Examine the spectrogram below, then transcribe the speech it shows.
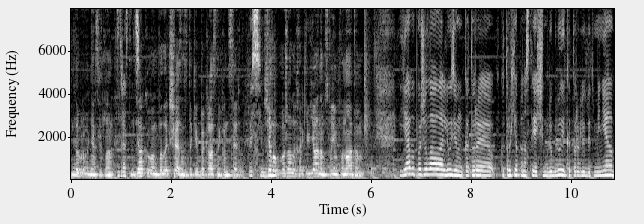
Доброго дня, Світлана. Здравствуйте. Дякую вам величезно за такий прекрасний концерт. Спасибо. Що ви побажали харків'янам, своїм фанатам? Я бы пожелала людям, которые, которых я по-настоящему люблю и которые любят меня,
